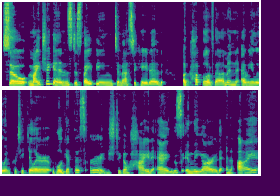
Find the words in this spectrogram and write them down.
So, my chickens, despite being domesticated, a couple of them, and Emilu in particular, will get this urge to go hide eggs in the yard. And I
